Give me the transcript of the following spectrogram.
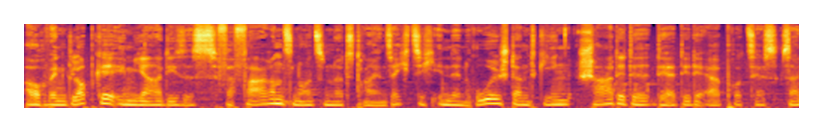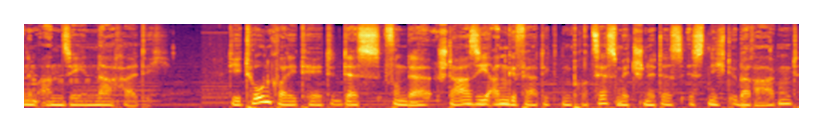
Auch wenn Globke im Jahr dieses Verfahrens 1963 in den Ruhestand ging, schadete der DDR-Prozess seinem Ansehen nachhaltig. Die Tonqualität des von der Stasi angefertigten Prozessmitschnittes ist nicht überragend.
